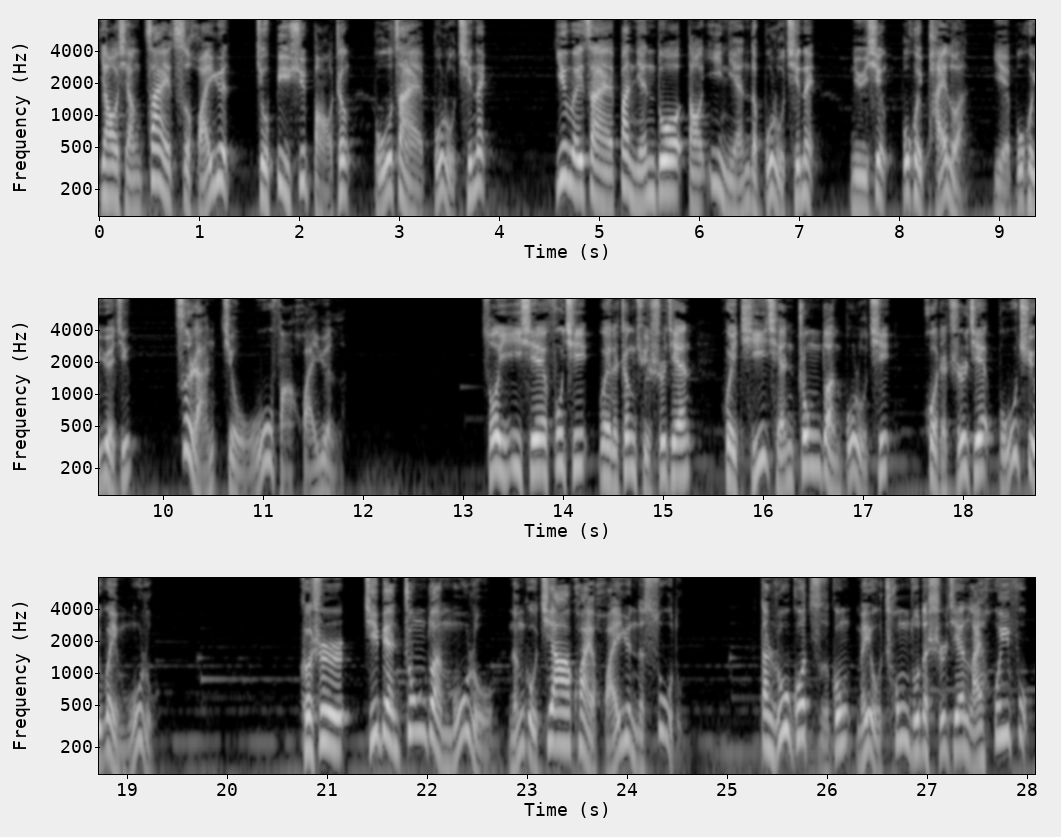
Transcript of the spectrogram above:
要想再次怀孕，就必须保证不在哺乳期内，因为在半年多到一年的哺乳期内，女性不会排卵，也不会月经，自然就无法怀孕了。所以，一些夫妻为了争取时间，会提前中断哺乳期，或者直接不去喂母乳。可是，即便中断母乳能够加快怀孕的速度，但如果子宫没有充足的时间来恢复，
